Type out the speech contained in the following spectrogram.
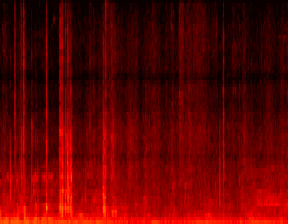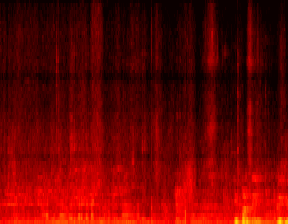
அமீர் என்ன ஃப்ரண்ட்டில் இருக்காரு இப்படத்தில் வெற்றி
